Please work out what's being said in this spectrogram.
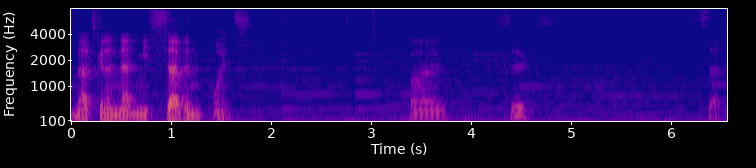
And that's going to net me seven points. Five, six, seven.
